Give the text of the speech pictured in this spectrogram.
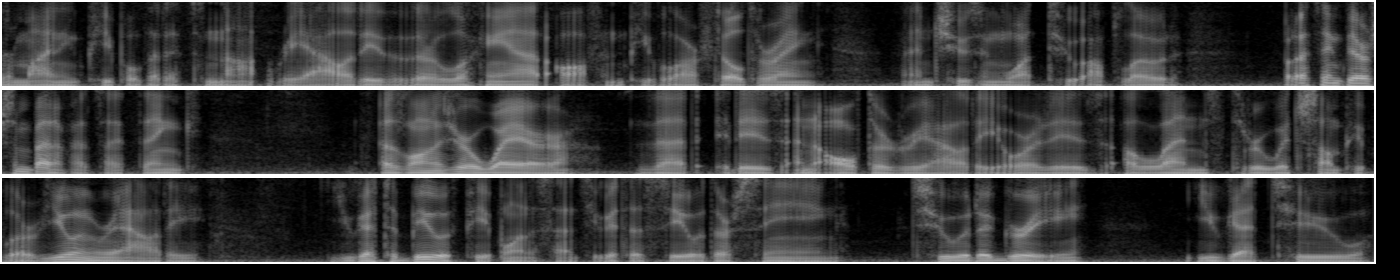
reminding people that it's not reality that they're looking at. Often people are filtering and choosing what to upload. But I think there are some benefits. I think as long as you're aware that it is an altered reality or it is a lens through which some people are viewing reality, you get to be with people in a sense. You get to see what they're seeing to a degree. You get to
